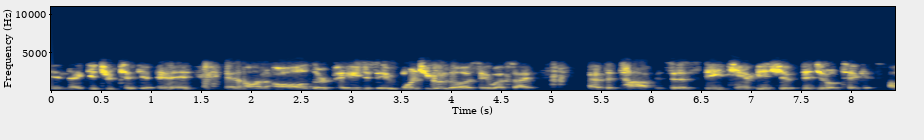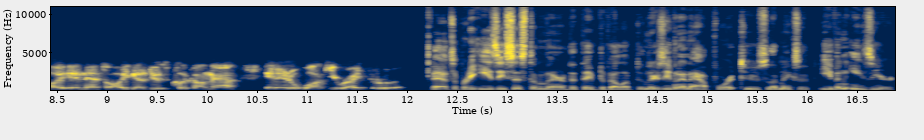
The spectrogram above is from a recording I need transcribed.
and uh, get your ticket. And it, and on all their pages, it, once you go to the OSA website, at the top it says state championship digital tickets. Oh, and that's all you got to do is click on that, and it'll walk you right through it. Yeah, it's a pretty easy system there that they've developed, and there's even an app for it too, so that makes it even easier.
